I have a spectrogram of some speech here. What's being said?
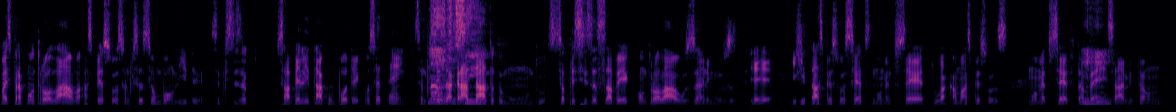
Mas para controlar as pessoas, você não precisa ser um bom líder. Você precisa saber lidar com o poder que você tem. Você não precisa não, agradar sim. todo mundo. Você só precisa saber controlar os ânimos, é, irritar as pessoas certas no momento certo, acalmar as pessoas no momento certo também, uhum. sabe? Então,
